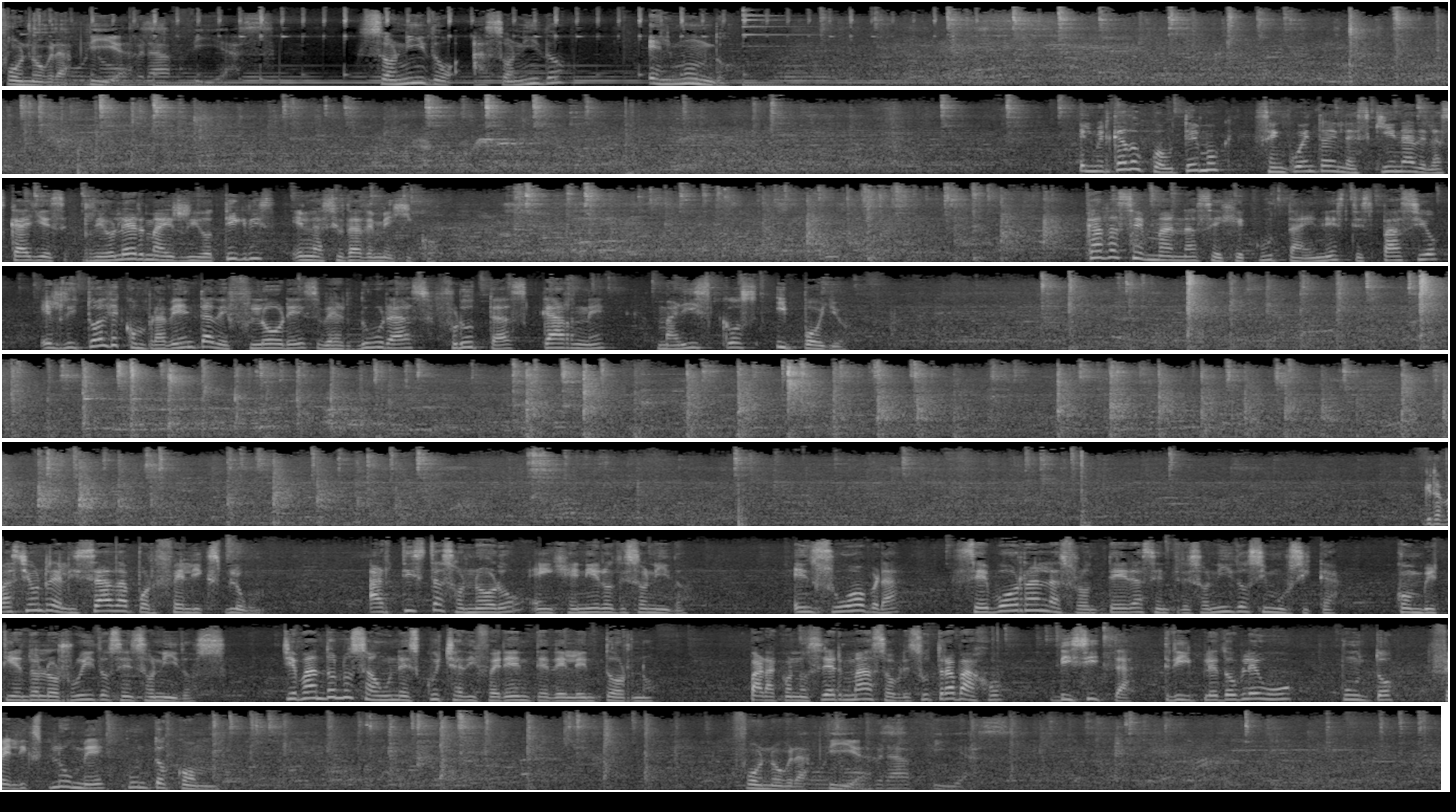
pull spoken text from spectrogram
Fonografías. Sonido a sonido, el mundo. El mercado Cuauhtémoc se encuentra en la esquina de las calles Río Lerma y Río Tigris en la Ciudad de México. Cada semana se ejecuta en este espacio el ritual de compraventa de flores, verduras, frutas, carne, mariscos y pollo. Grabación realizada por Félix Blum, artista sonoro e ingeniero de sonido. En su obra se borran las fronteras entre sonidos y música, convirtiendo los ruidos en sonidos, llevándonos a una escucha diferente del entorno. Para conocer más sobre su trabajo, visita www.felixblume.com. Fonografías.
